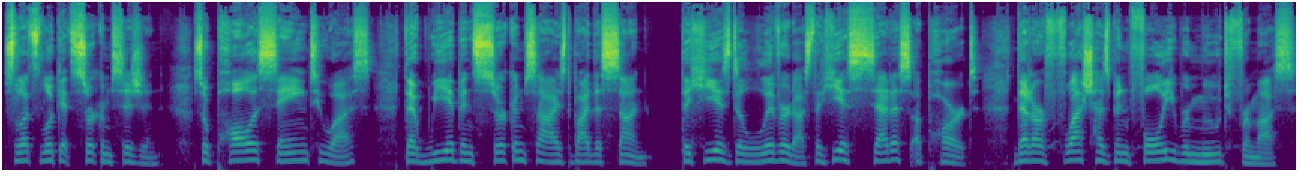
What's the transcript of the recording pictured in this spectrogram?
So let's look at circumcision. So Paul is saying to us that we have been circumcised by the Son, that he has delivered us, that he has set us apart, that our flesh has been fully removed from us,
